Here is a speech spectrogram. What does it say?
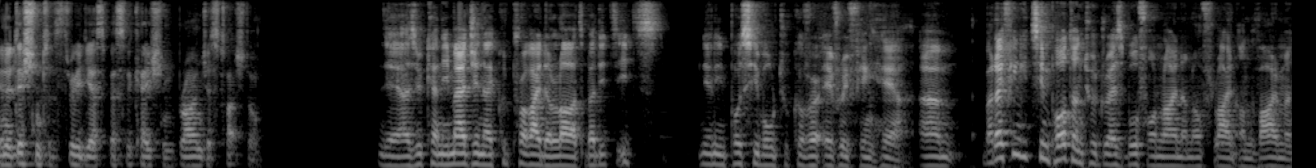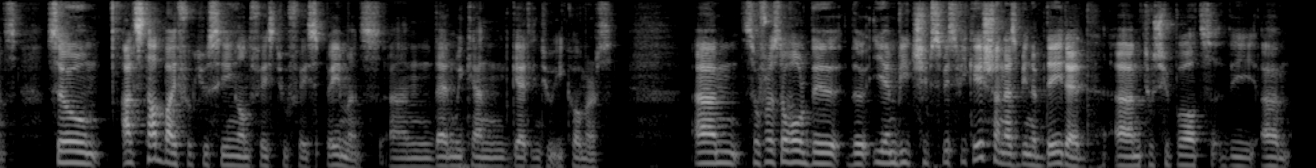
in addition to the 3DS specification Brian just touched on? Yeah, as you can imagine, I could provide a lot, but it's, it's nearly impossible to cover everything here. Um, but I think it's important to address both online and offline environments. So I'll start by focusing on face to face payments, and then we can get into e commerce. Um, so first of all, the, the EMV chip specification has been updated um, to support the um,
